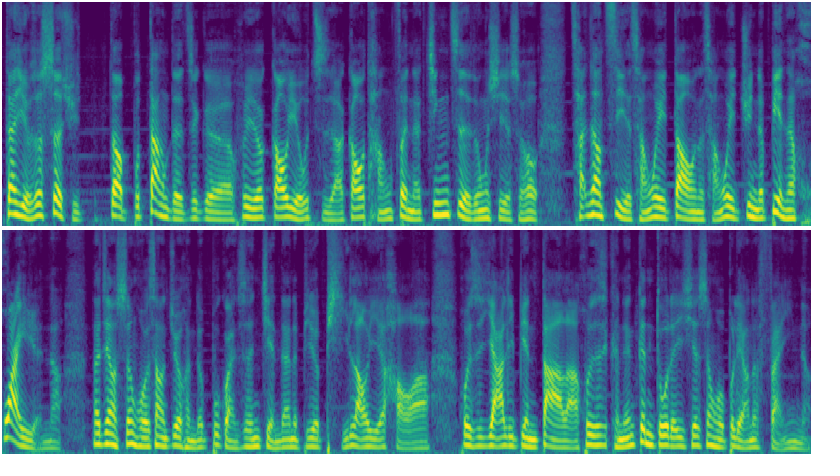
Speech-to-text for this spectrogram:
但是有时候摄取。到不当的这个，或者说高油脂啊、高糖分啊、精致的东西的时候，才让自己的肠胃道呢、肠胃菌呢变成坏人呢、啊。那这样生活上就有很多，不管是很简单的，比如疲劳也好啊，或者是压力变大啦，或者是可能更多的一些生活不良的反应呢。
